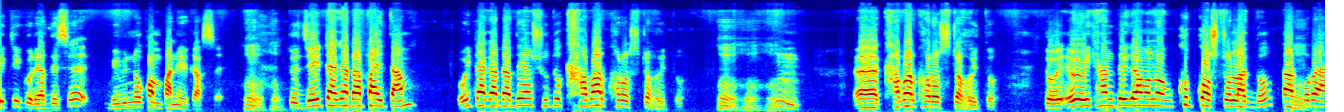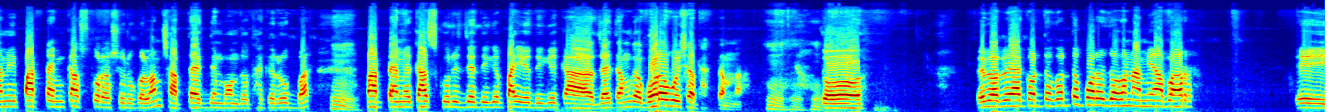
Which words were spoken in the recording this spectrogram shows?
বিক্রি করে দিছে বিভিন্ন কোম্পানির কাছে। তো যেই টাকাটা পাইতাম ওই টাকাটা দিয়ে শুধু খাবার খরচটা হইতো। খাবার খরচটা হইতো। তো ওইখান থেকে মানে খুব কষ্ট লাগতো। তারপরে আমি পার্ট টাইম কাজ করা শুরু করলাম। সপ্তাহে একদিন বন্ধ থাকে রোববার। পার্ট টাইমে কাজ করি যেদিকে পাই ওদিকে যাইতাম ঘরে বসে থাকতাম না। তো এভাবে এক করতে করতে পরে যখন আমি আবার এই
